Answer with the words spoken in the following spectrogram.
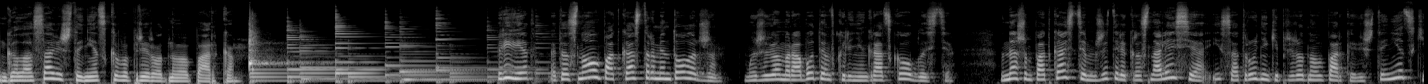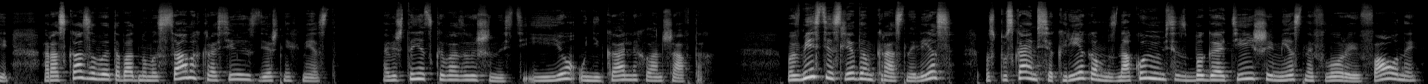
Голоса Виштынецкого природного парка. Привет! Это снова подкаст Раментологи. Мы живем и работаем в Калининградской области. В нашем подкасте жители Краснолесья и сотрудники природного парка Виштынецкий рассказывают об одном из самых красивых здешних мест – о Виштынецкой возвышенности и ее уникальных ландшафтах. Мы вместе исследуем Красный лес, мы спускаемся к рекам, знакомимся с богатейшей местной флорой и фауной,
